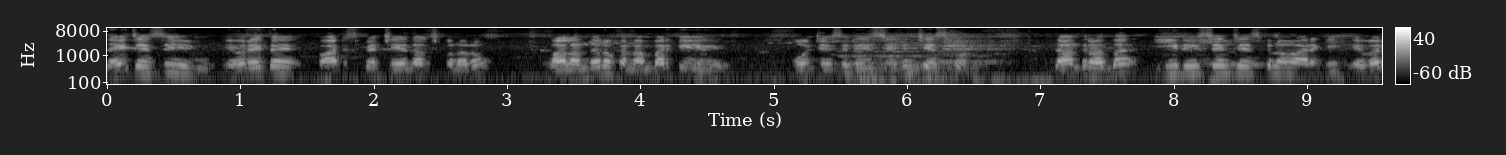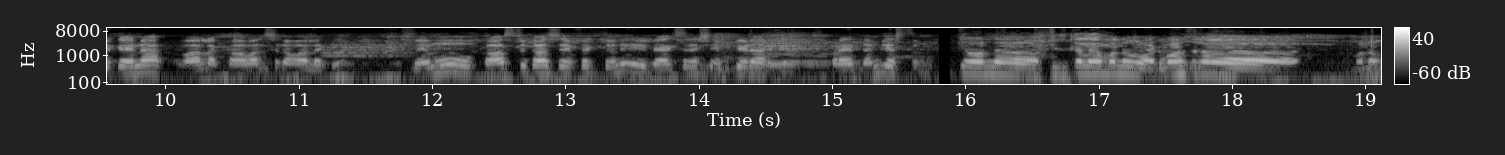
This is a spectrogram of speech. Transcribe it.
దయచేసి ఎవరైతే పార్టిసిపేట్ చేయదలుచుకున్నారో వాళ్ళందరూ ఒక నంబర్కి ఫోన్ చేసి రిజిస్ట్రేషన్ చేసుకోండి. దాని తర్వాత ఈ రిజిస్ట్రేషన్ చేసుకున్న వారికి ఎవరికైనా వాళ్ళకి కావాల్సిన వాళ్ళకి మేము కాస్ట్ కాస్ట్ ఎఫెక్ట్ని వ్యాక్సినేషన్ ఇప్పించడానికి ప్రయత్నం చేస్తున్నాం. ఏమన్నా ఫిజికల్గా మనం అడ్వాన్స్గా మనం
